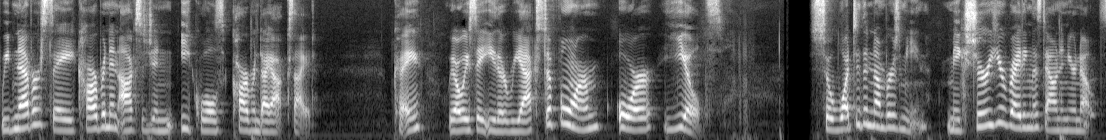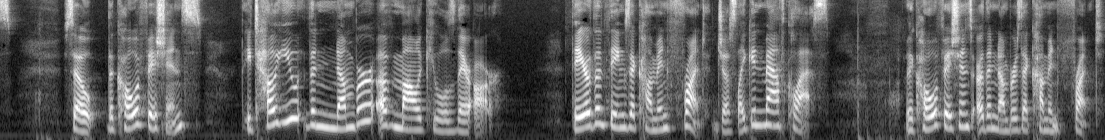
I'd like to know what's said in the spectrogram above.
We never say carbon and oxygen equals carbon dioxide. Okay? We always say either reacts to form or yields. So, what do the numbers mean? Make sure you're writing this down in your notes. So, the coefficients they tell you the number of molecules there are. They are the things that come in front, just like in math class. The coefficients are the numbers that come in front.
